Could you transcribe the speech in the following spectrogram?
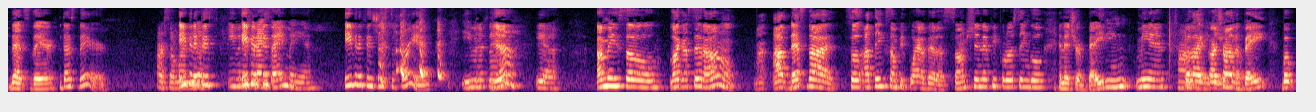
That's there. that's there. Or somebody. Even if it's- even, even if if it ain't they man. Even if it's just a friend. Even if they Yeah. yeah. I mean, so like I said, I don't. I, I, that's not. So I think some people have that assumption that people are single and that you're baiting men, Trying but like are trying to bait. But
